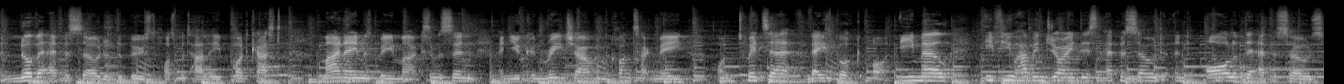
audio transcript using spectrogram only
another episode of the Boost Hospitality podcast. My name has been Mark Simpson, and you can reach out and contact me on Twitter, Facebook, or email. If you have enjoyed this episode and all of the episodes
